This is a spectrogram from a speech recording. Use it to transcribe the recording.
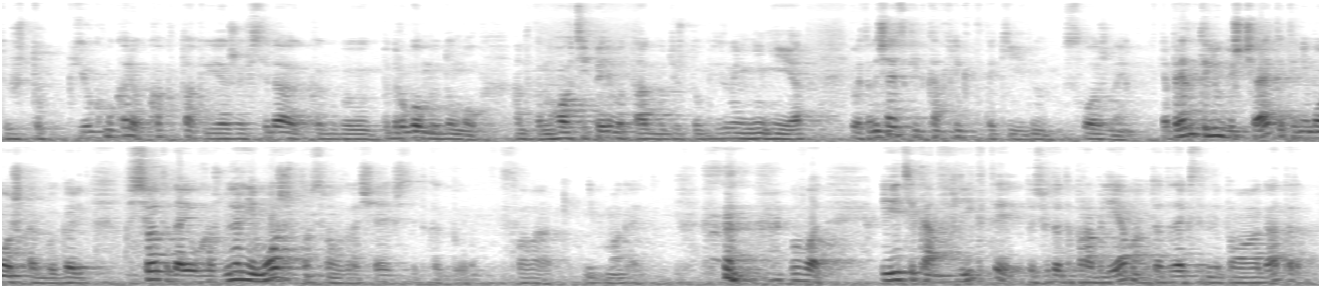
Ты что, Юк Макарек, как так? Я же всегда как бы по-другому думал. Она такая, ну а теперь вот так будешь думать. Я говорю, нет. И вот начинаются какие-то конфликты такие ну, сложные. И при этом ты любишь человека, ты не можешь как бы говорить, все, тогда я ухожу. Ну, вернее, можешь, потом все равно возвращаешься. Это как бы слова не помогают. Вот. И эти конфликты, то есть вот эта проблема, вот этот экстренный помогатор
